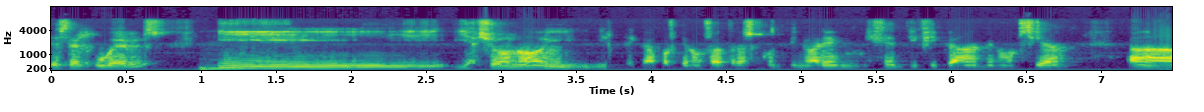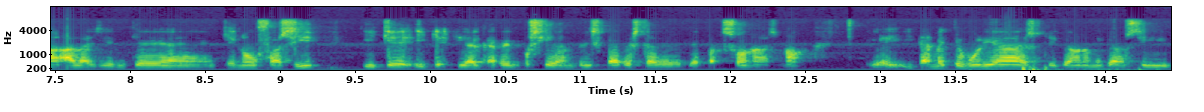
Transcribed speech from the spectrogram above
des dels governs, mm. i, i això, no? I, i explicar pues, que nosaltres continuarem identificant, denunciant a, a la gent que, que no ho faci i que, i que estigui al carrer pues, en risc a resta de, de persones. No? I, I també te volia explicar una mica, o sigui,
